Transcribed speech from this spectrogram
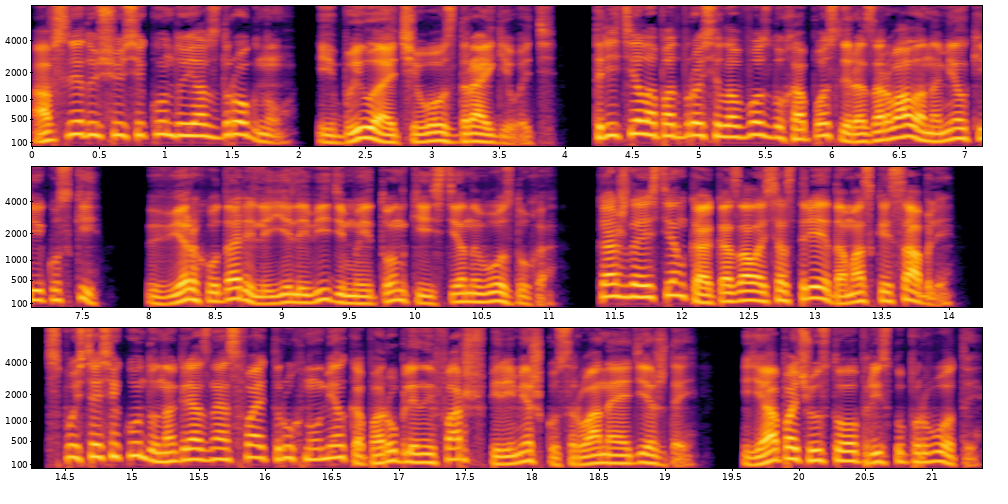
а в следующую секунду я вздрогнул, и было от чего вздрагивать. Три тела подбросило в воздух, а после разорвало на мелкие куски. Вверх ударили еле видимые тонкие стены воздуха. Каждая стенка оказалась острее дамасской сабли. Спустя секунду на грязный асфальт рухнул мелко порубленный фарш вперемешку с рваной одеждой. Я почувствовал приступ рвоты.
